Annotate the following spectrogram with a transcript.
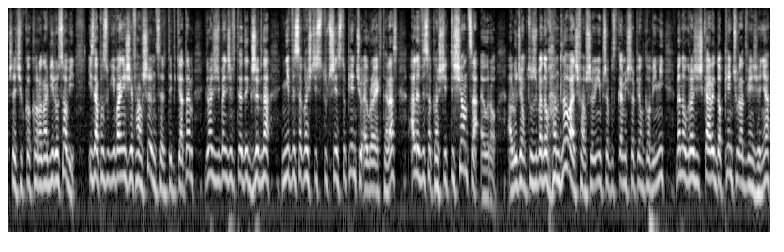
przeciwko koronawirusowi. I za posługiwanie się fałszywym certyfikatem grozić będzie wtedy grzywna nie w wysokości 135 euro jak teraz, ale w wysokości 1000 euro. A ludziom, którzy będą handlować fałszywymi przepustkami szczepionkowymi, będą grozić kary do 5 lat więzienia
